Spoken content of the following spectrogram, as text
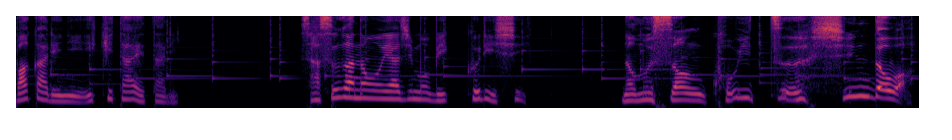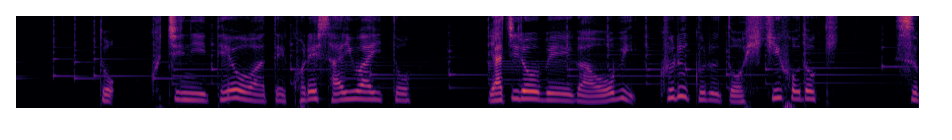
ばかりに息絶えたりさすがの親父もびっくりし「ナムさんこいつ死んだわ」と口に手を当てこれ幸いと八次郎兵衛が帯くるくると引きほどきすっ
